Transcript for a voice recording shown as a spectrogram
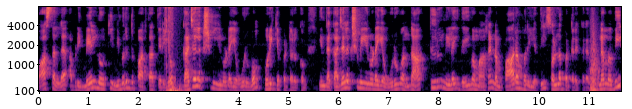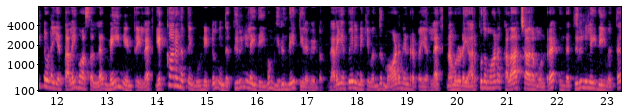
வாசல்ல அப்படி மேல் நோக்கி நிமிர்ந்து பார்த்தா தெரியும் கஜலட்சுமியினுடைய உருவம் பொறிக்கப்பட்டிருக்கும். இந்த கஜலட்சுமியினுடைய உருவம் தான் திருநிலை தெய்வமாக நம் பாரம்பரியத்தில் சொல்லப்பட்டிருக்கிறது. நம்ம வீட்டுடைய தலைவாசல்ல மெயின் என்ட்ரியில எக்காரணத்தை முன்னிட்டும் இந்த திருநிலை தெய்வம் இருந்தே தீர வேண்டும். நிறைய பேர் இன்னைக்கு வந்து மாடர்ன் என்ற பெயர்ல நம்மளுடைய அற்புதமான கலாச்சாரம் ஒன்ற இந்த திருநிலை தெய்வத்தை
